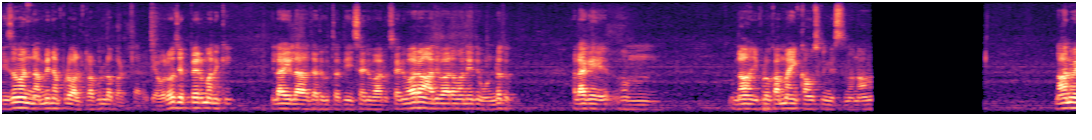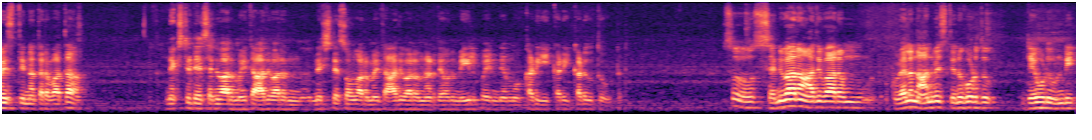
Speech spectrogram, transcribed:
నిజమని నమ్మినప్పుడు వాళ్ళు ట్రబుల్లో పడతారు. ఎవరో చెప్పారు మనకి. ఇలా ఇలా జరుగుతుంది. శనివారం శనివారం ఆదివారం అనేది ఉండదు. అలాగే నా ఇప్పుడు ఒక అమ్మాయికి కౌన్సిలింగ్ ఇస్తున్నాను. నాన్ నాన్ వెజ్ తిన్న తర్వాత నెక్స్ట్ డే శనివారం అయితే ఆదివారం నెక్స్ట్ డే సోమవారం అయితే ఆదివారం నాడు మిగిలిపోయిందేమో కడిగి కడిగి కడుగుతూ ఉంటుంది. సో శనివారం ఆదివారం ఒకవేళ నాన్ వెజ్ తినకూడదు దేవుడు ఉండి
